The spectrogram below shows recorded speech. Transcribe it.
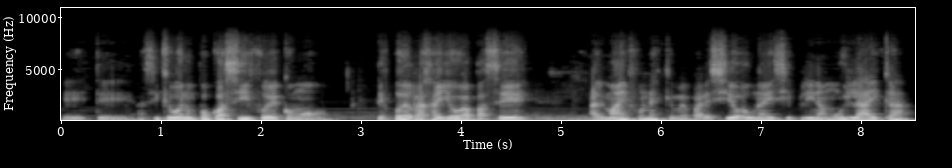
Este, así que bueno, un poco así fue como después del Raja Yoga pasé al mindfulness, que me pareció una disciplina muy laica,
